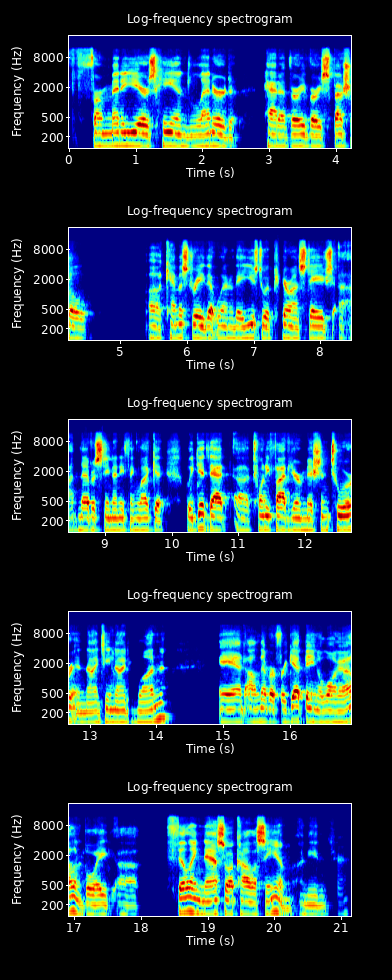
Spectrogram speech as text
for many years, he and Leonard had a very, very special uh, chemistry that when they used to appear on stage, I've never seen anything like it. We did that 25 uh, year mission tour in 1991 and I'll never forget being a Long Island boy, uh, filling Nassau Coliseum. I mean, sure.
